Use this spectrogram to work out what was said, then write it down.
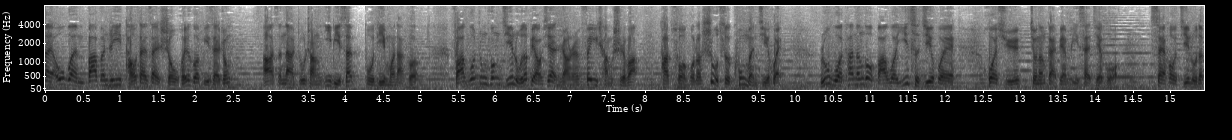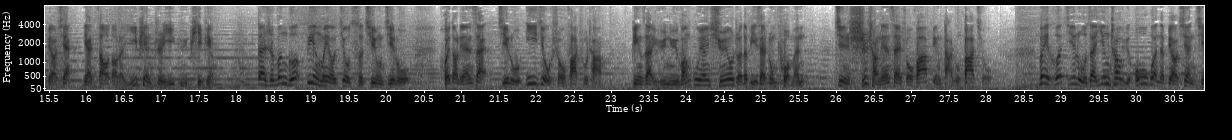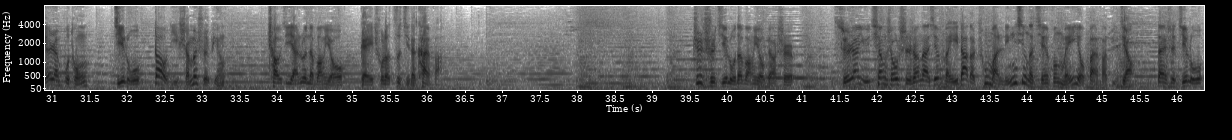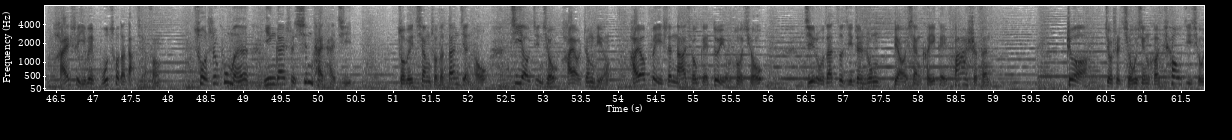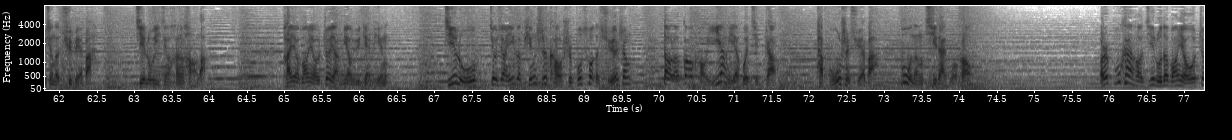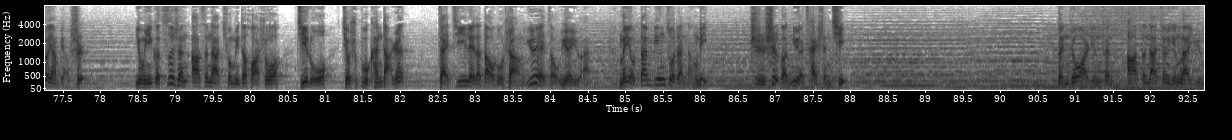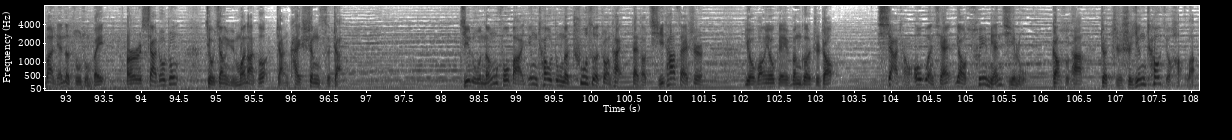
在欧冠八分之一淘汰赛首回合比赛中，阿森纳主场一比三不敌摩纳哥。法国中锋吉鲁的表现让人非常失望，他错过了数次空门机会。如果他能够把握一次机会，或许就能改变比赛结果。赛后，吉鲁的表现也遭到了一片质疑与批评。但是温格并没有就此弃用吉鲁。回到联赛，吉鲁依旧首发出场，并在与女王公园巡游者的比赛中破门，近十场联赛首发并打入八球。为何吉鲁在英超与欧冠的表现截然不同？吉鲁到底什么水平？超级言论的网友给出了自己的看法。支持吉鲁的网友表示，虽然与枪手史上那些伟大的、充满灵性的前锋没有办法比较，但是吉鲁还是一位不错的大前锋。错失空门应该是心态太急。作为枪手的单箭头，既要进球，还要争顶，还要背身拿球给队友做球。吉鲁在自己阵中表现可以给八十分，这就是球星和超级球星的区别吧。吉鲁已经很好了。还有网友这样妙语点评：吉鲁就像一个平时考试不错的学生，到了高考一样也会紧张。他不是学霸，不能期待过高。而不看好吉鲁的网友这样表示：用一个资深阿森纳球迷的话说，吉鲁就是不堪大任，在激烈的道路上越走越远，没有单兵作战能力。只是个虐菜神器。本周二凌晨，阿森纳将迎来与曼联的足总杯，而下周中就将与摩纳哥展开生死战。吉鲁能否把英超中的出色状态带到其他赛事？有网友给温格支招：下场欧冠前要催眠吉鲁，告诉他这只是英超就好了。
